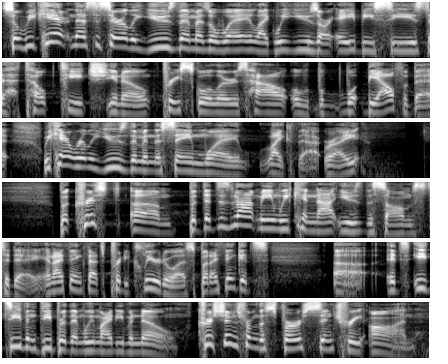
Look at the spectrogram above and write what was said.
So we can't necessarily use them as a way like we use our ABCs to help teach, you know, preschoolers how the alphabet. We can't really use them in the same way like that, right? But Christ, um, but that does not mean we cannot use the Psalms today, and I think that's pretty clear to us. But I think it's uh, it's it's even deeper than we might even know. Christians from the first century on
